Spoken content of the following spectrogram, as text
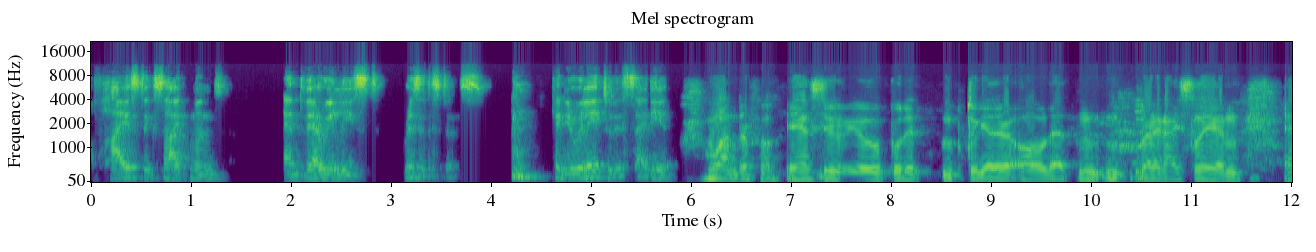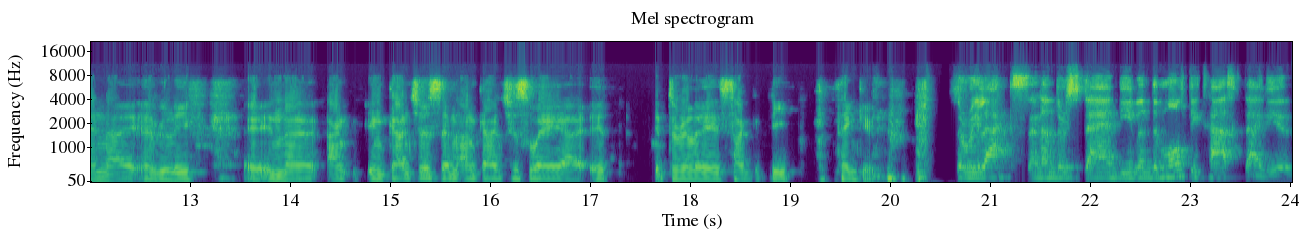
of highest excitement and very least resistance. Can you relate to this idea? Wonderful. Yes, you, put it together all that very nicely, and and I, I believe in a in conscious and unconscious way, uh, it it really sunk deep. Thank you. so relax and understand even the multitasked idea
